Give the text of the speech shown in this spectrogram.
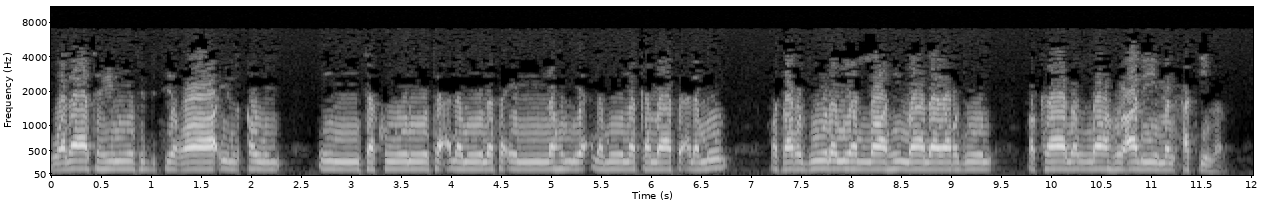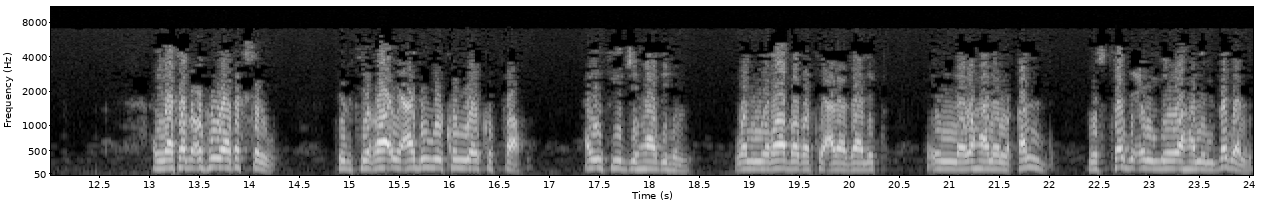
ولا تهنوا في ابتغاء القوم إن تكونوا تألمون فإنهم يألمون كما تألمون وترجون من الله ما لا يرجون وكان الله عليما حكيما. أي لا تضعفوا ولا تكسلوا في ابتغاء عدوكم من الكفار أي في جهادهم. والمرابطة على ذلك فإن وهن القلب مستدع لوهن البدن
